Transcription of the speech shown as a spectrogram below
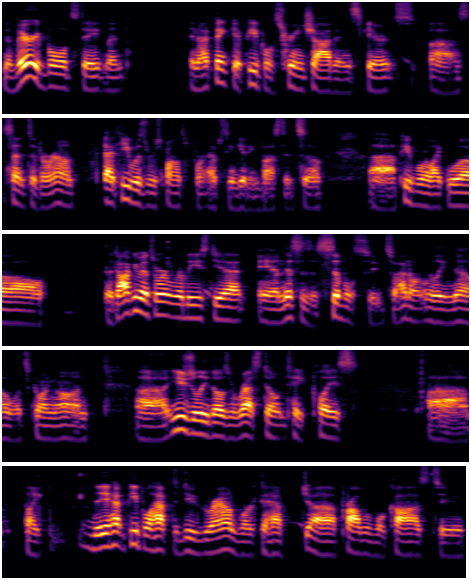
in a very bold statement, and I think people have screenshot it and scared, uh, sent it around, that he was responsible for Epstein getting busted. So uh, people were like, well, the documents weren't released yet, and this is a civil suit, so I don't really know what's going on. Uh, usually those arrests don't take place. Uh, like they have people have to do groundwork to have uh, probable cause to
